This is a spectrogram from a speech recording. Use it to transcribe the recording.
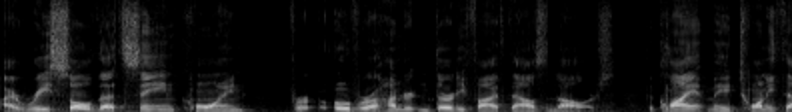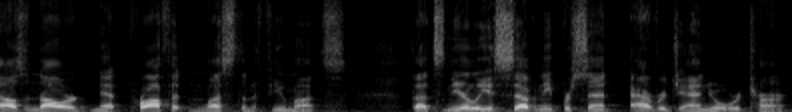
I resold that same coin for over $135,000. The client made $20,000 net profit in less than a few months. That's nearly a 70% average annual return.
